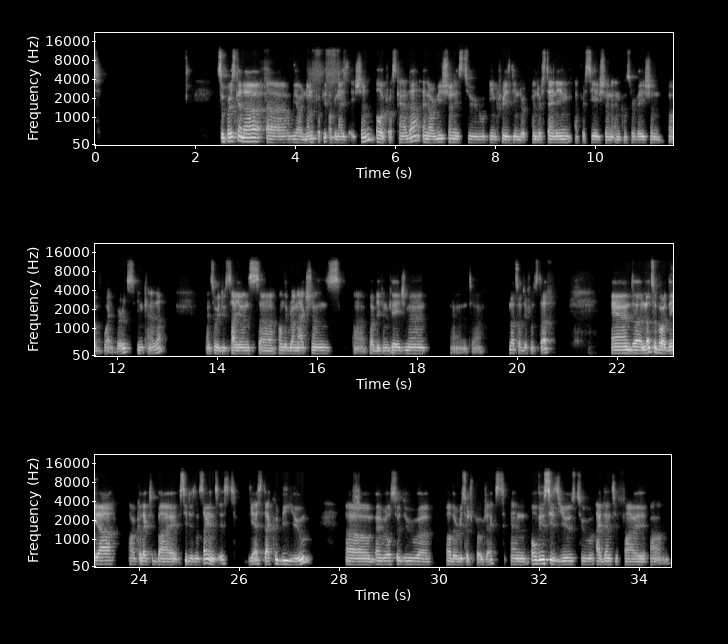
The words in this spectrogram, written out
So Birds Canada, uh, we are a non-profit organization all across Canada, and our mission is to increase the under understanding, appreciation, and conservation of wild birds in Canada. And so we do science, uh, on-the-ground actions, uh, public engagement, and uh, lots of different stuff. And lots of our data are collected by citizen scientists. Yes, that could be you. Um, and we also do other research projects. And all this is used to identify um,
